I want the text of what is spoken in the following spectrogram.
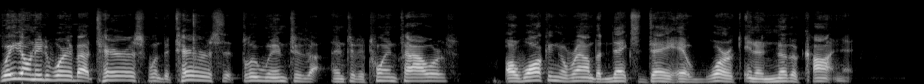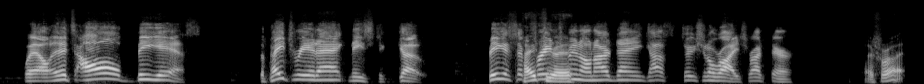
we don't need to worry about terrorists when the terrorists that flew into the into the twin towers are walking around the next day at work in another continent. Well, it's all BS. The Patriot Act needs to go. Biggest Patriot. infringement on our dang constitutional rights, right there. That's right.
